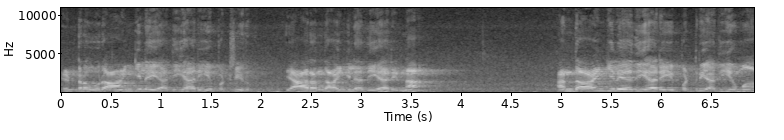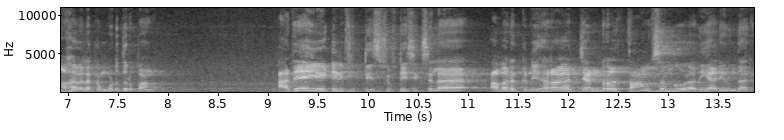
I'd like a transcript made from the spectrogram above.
என்ற ஒரு ஆங்கிலேய அதிகாரியை பற்றி இருக்கும். யார் அந்த ஆங்கில அதிகாரின்னா? அந்த ஆங்கிலேய அதிகாரியை பற்றி அதிகமாக விளக்கம் கொடுத்துருப்பாங்க. அதே எயிட்டீன் ஃபிஃப்டி ஃபிஃப்டி சிக்ஸில் அவருக்கு நிகராக ஜென்ரல் தாம்சன் ஒரு அதிகாரி இருந்தார்.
